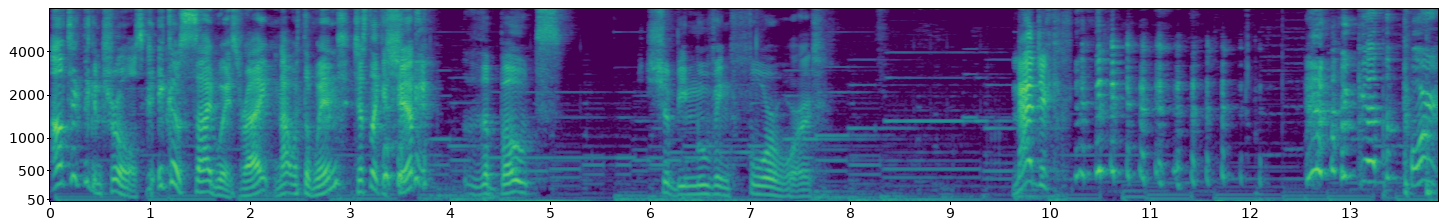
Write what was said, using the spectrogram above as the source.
I'll take the controls. It goes sideways, right? Not with the wind? Just like a ship? the boat should be moving forward. Magic! oh god, the port!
